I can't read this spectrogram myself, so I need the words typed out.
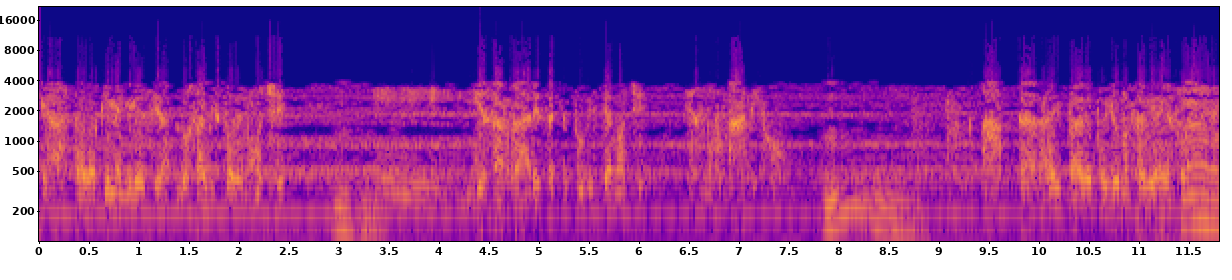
que ha estado aquí en la iglesia los ha visto de noche. y, y esa rareza que tú viste anoche es normal, hijo. Ah, caray, padre, pues yo no sabía eso. Claro,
